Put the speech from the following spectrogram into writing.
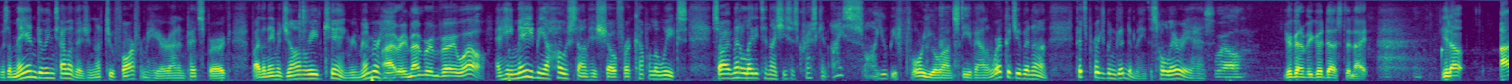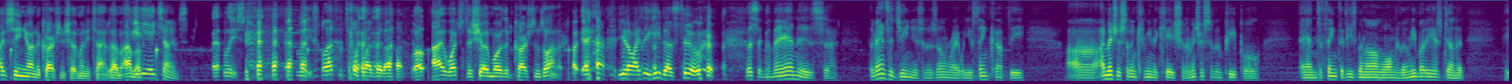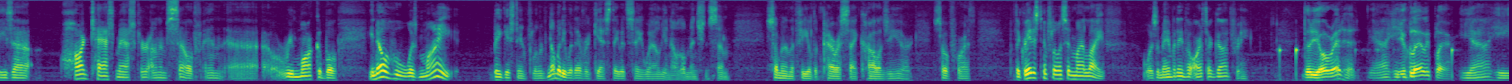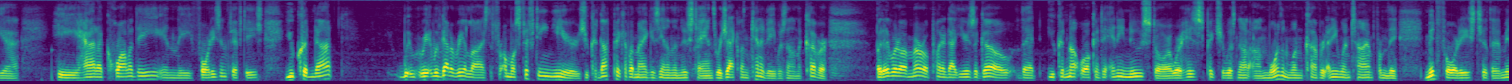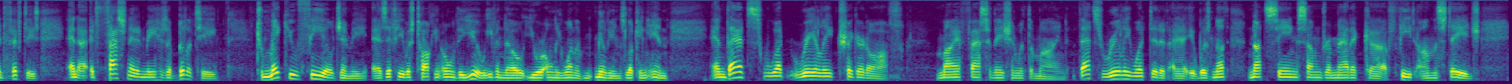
there was a man doing television not too far from here out in Pittsburgh by the name of John Reed King. Remember him? I remember him very well. And he made me a host on his show for a couple of weeks. So I met a lady tonight. She says, Kreskin, I saw you before you were on Steve Allen. Where could you have been on? Pittsburgh's been good to me. This whole area has. Well, you're going to be good to us tonight. You know, I've seen you on the Carson Show many times. I'm, I'm a, 88 times. At least, at least. well, that's the total I've been on. Well, I watch the show more than Carson's on it. you know, I think he does too. Listen, the man is, uh, the man's a genius in his own right. When you think of the, uh, I'm interested in communication. I'm interested in people, and to think that he's been on longer than anybody has done it, he's a hard taskmaster on himself and uh, remarkable. You know who was my biggest influence? Nobody would ever guess. They would say, well, you know, they'll mention some someone in the field of parapsychology or so forth. But the greatest influence in my life was a man by the name of Arthur Godfrey. The old redhead, Yeah, the he. ukulele player. Yeah, he. Uh, he had a quality in the 40s and 50s. You could not. We- we've got to realize that for almost 15 years, you could not pick up a magazine on the newsstands where Jacqueline Kennedy was on the cover. But Edward R. Murrow pointed out years ago that you could not walk into any news store where his picture was not on more than one cover at any one time from the mid 40s to the mid 50s. And uh, it fascinated me his ability to make you feel, Jimmy, as if he was talking only to you, even though you were only one of millions looking in. And that's what really triggered off my fascination with the mind. That's really what did it. Uh, it was not not seeing some dramatic uh, feat on the stage.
